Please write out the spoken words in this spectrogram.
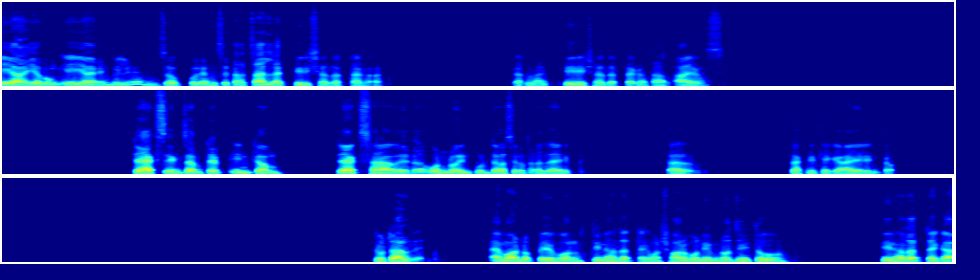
এআই এবং এআই মিলে যোগ করে হচ্ছে তার চার লাখ তিরিশ হাজার টাকা। চার লাখ তিরিশ হাজার টাকা তার আয় হচ্ছে। ট্যাক্স এক্সামটেড ইনকাম ট্যাক্স ছাড়া এটা অন্য ইনপুট দেওয়া ছিল তো যাই তার চাকরি থেকে আয়ের income total amount of payable তিন হাজার টাকা। মানে সর্বনিম্ন যেহেতু তিন হাজার টাকা,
